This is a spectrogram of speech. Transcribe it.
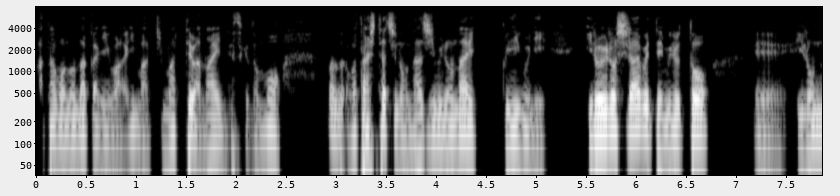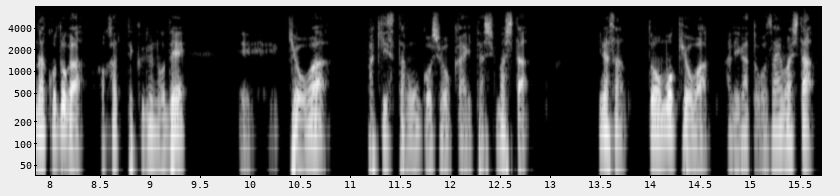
頭の中には今決まってはないんですけども、ま私たちの馴染みのない国々、いろいろ調べてみると、えー、いろんなことが分かってくるので、えー、今日はパキスタンをご紹介いたしました。皆さん、どうも今日はありがとうございました。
